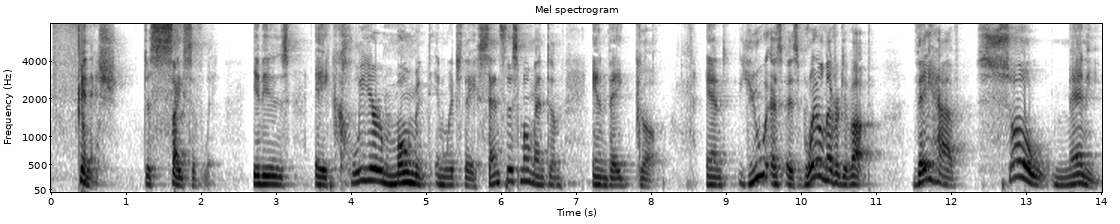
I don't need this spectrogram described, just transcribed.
finish decisively. It is a clear moment in which they sense this momentum and they go. And you, as, as Royal Never Give Up, they have so many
